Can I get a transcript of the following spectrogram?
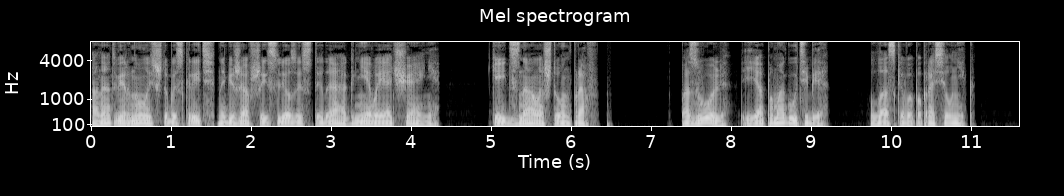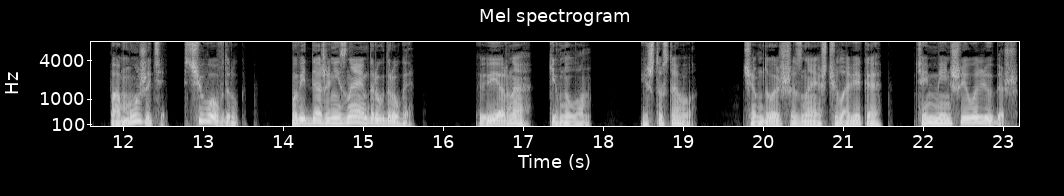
Она отвернулась, чтобы скрыть набежавшие слезы стыда, гнева и отчаяния. Кейт знала, что он прав. «Позволь, я помогу тебе», — ласково попросил Ник. «Поможете? С чего вдруг? Мы ведь даже не знаем друг друга». «Верно», — кивнул он. «И что с того? Чем дольше знаешь человека, тем меньше его любишь».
